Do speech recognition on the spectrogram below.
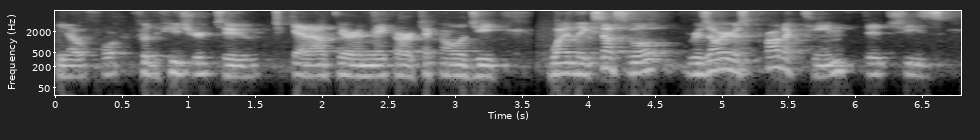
you know, for, for the future to, to get out there and make our technology widely accessible. Rosario's product team, that she's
